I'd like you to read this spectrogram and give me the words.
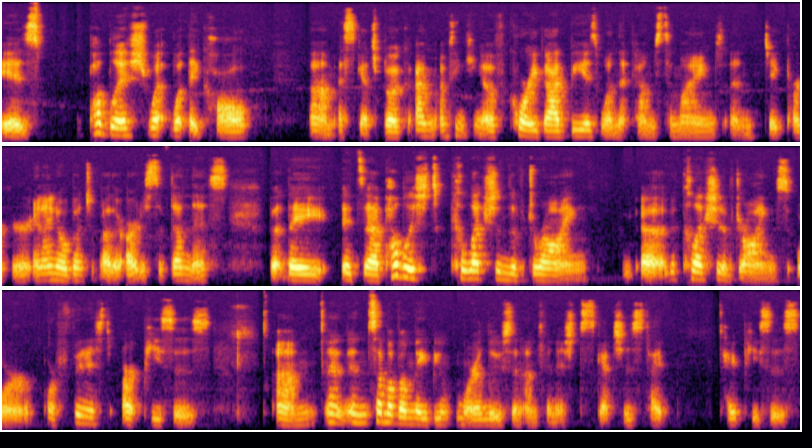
is publish what, what they call um, a sketchbook. I'm, I'm thinking of Corey Godbey is one that comes to mind, and Jake Parker, and I know a bunch of other artists have done this. But they, it's a published collections of drawing, uh, a collection of drawings or or finished art pieces, um, and, and some of them may be more loose and unfinished sketches type type pieces.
